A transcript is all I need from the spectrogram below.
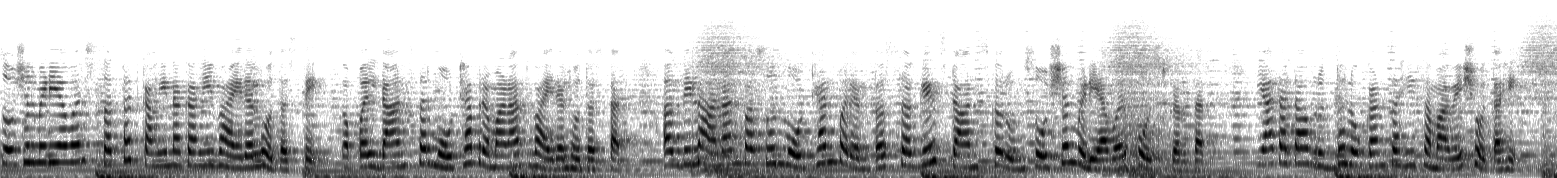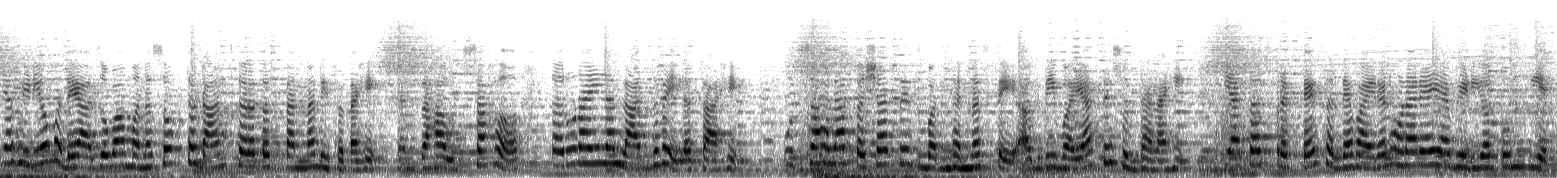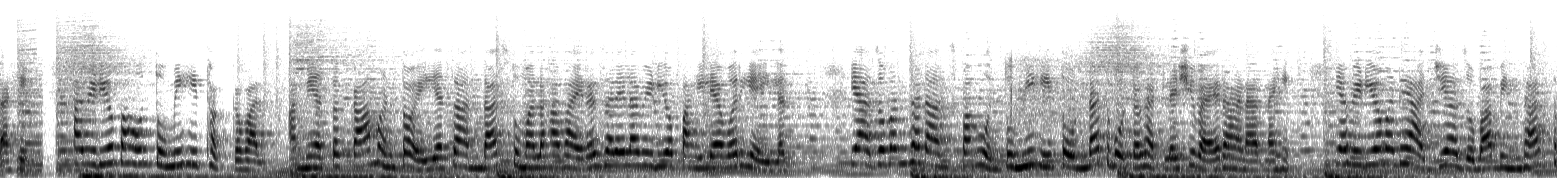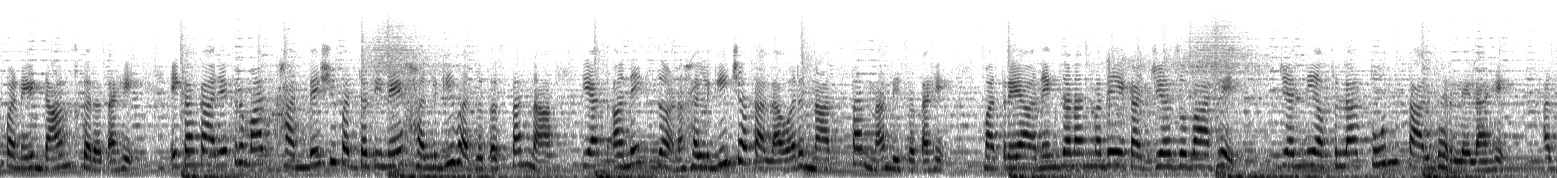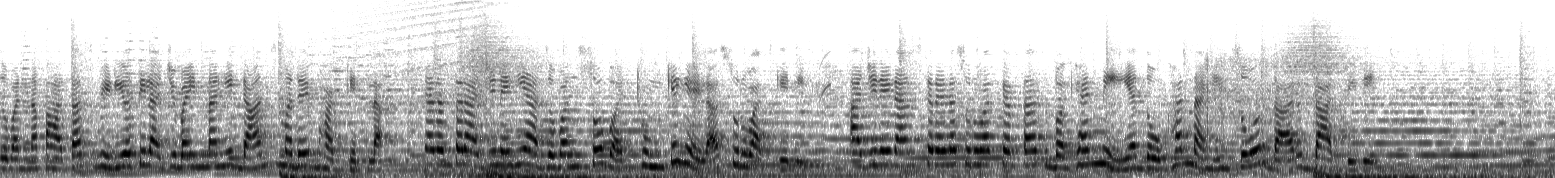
Social मीडियावर सतत काही ना काही व्हायरल होत असते. कपल डान्स तर मोठ्या प्रमाणात व्हायरल होत असतात. अगदी लहानांपासून मोठ्यांपर्यंत सगळेच डान्स करून सोशल मीडियावर पोस्ट करतात. यात आता वृद्ध लोकांचाही समावेश होत आहे. या व्हिडिओमध्ये आजोबा मनसोक्त डान्स करत असताना दिसत आहे. त्यांचा हा उत्साह तरुणाईला लाजवेल असा आहे. उत्साहाला कशाचेच बंधन नसते अगदी वयाचे सुद्धा नाही. याचाच प्रत्यय सध्या व्हायरल होणाऱ्या या व्हिडिओतून येत आहे. हा व्हिडिओ पाहून तुम्हीही थक्क व्हाल. आम्ही असं का म्हणतोय याचा अंदाज तुम्हाला हा व्हायरल झालेला व्हिडिओ पाहिल्यावर येईलच. या आजोबांचा डान्स पाहून तुम्हीही तोंडात बोटं घातल्याशिवाय राहणार नाही. या व्हिडिओमध्ये आजी आजोबा बिनधास्तपणे डान्स करत आहे. एका कार्यक्रमात खानदेशी पद्धतीने हलगी वाजत असताना यात अनेक जण हलगीच्या तालावर नाचताना दिसत आहे. मात्र या अनेक जणांमध्ये एक आजी आजोबा आहेत ज्यांनी अफलातून ताल धरलेला आहे. आजोबांना पाहताच व्हिडिओतील आजीबाईंनाही डान्समध्ये भाग घेतला. त्यानंतर आजीनेही आजोबांसोबत ठुमके घ्यायला सुरुवात केली. आजीने डान्स करायला सुरुवात करताच बघ्यांनी या दोघांनाही जोरदार दाद दिली.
